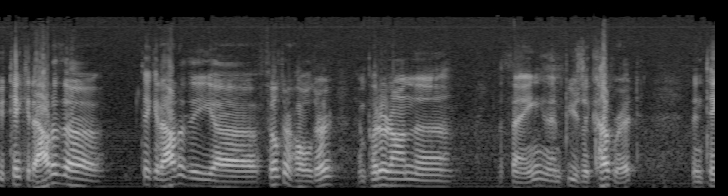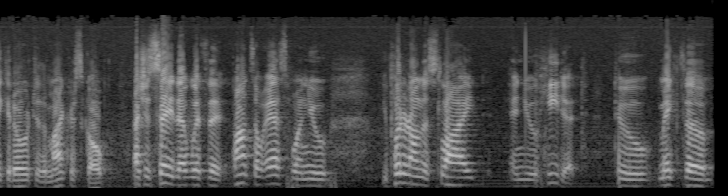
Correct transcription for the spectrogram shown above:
you take it out of the, take it out of the uh, filter holder and put it on the, the thing, and usually cover it, then take it over to the microscope. I should say that with the Ponceau S one, you, you put it on the slide and you heat it to make the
